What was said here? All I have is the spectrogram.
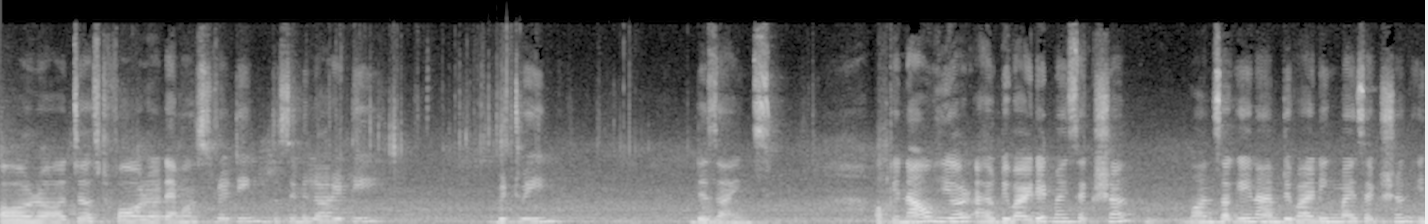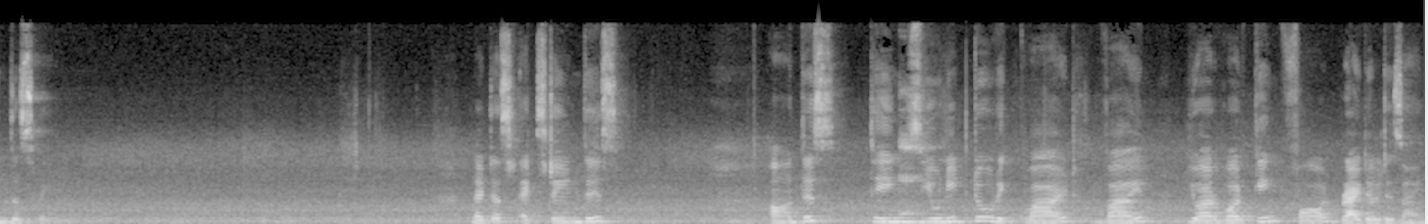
or uh, just for uh, demonstrating the similarity between designs. Okay now here I have divided my section. Once again I am dividing my section in this way. Let us extend this. Uh, this things you need to require while you are working for bridal design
